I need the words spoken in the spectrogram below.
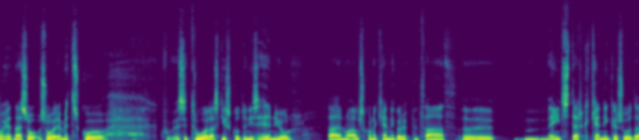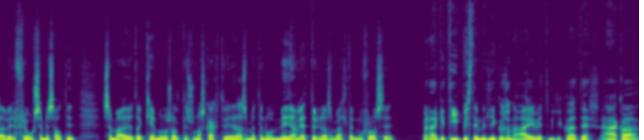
og hérna, svo, svo er einmitt sko þessi trúalega skýrskotun í þessi heiðinu jól, það er nú alls konar kenningar upp um það uh, einn sterk kenning er svo að það veri frjósemisátið sem að þetta kemur nú svolítið svona skakt við það sem þetta er nú um miðjan vetturina sem allt er nú frósið verða ekki típist einmitt líka svona að ég veitum ekki hvað þetta er. Að, hvað,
